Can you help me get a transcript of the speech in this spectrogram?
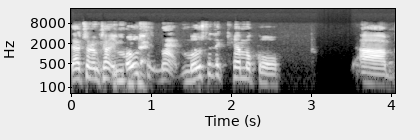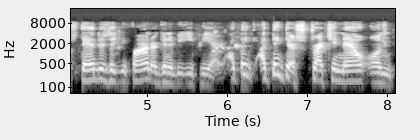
That's what I'm telling you. Most of Matt, most of the chemical um, standards that you find are going to be EPA. I think I think they're stretching now on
